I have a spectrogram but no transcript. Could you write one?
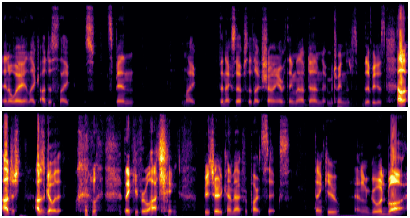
in a way, and like I'll just like spend like the next episode like showing everything that I've done in between the, the videos. I don't know. I'll just I'll just go with it. Thank you for watching. Be sure to come back for part six. Thank you and goodbye.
